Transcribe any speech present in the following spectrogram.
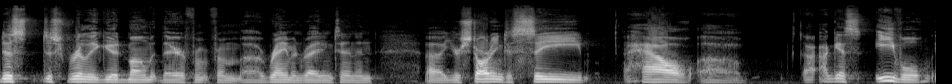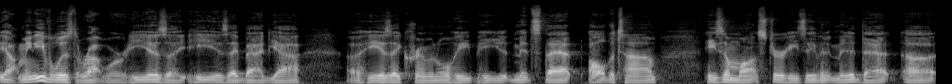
just just really good moment there from from uh, Raymond Reddington, and uh, you're starting to see how uh, I guess evil. Yeah, I mean evil is the right word. He is a he is a bad guy. Uh, he is a criminal. He he admits that all the time. He's a monster. He's even admitted that. Uh,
